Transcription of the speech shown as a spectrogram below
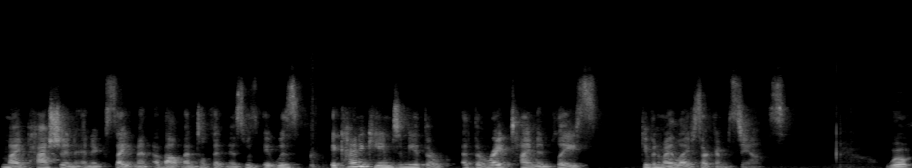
my passion and excitement about mental fitness was it was it kind of came to me at the at the right time and place given my life circumstance well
